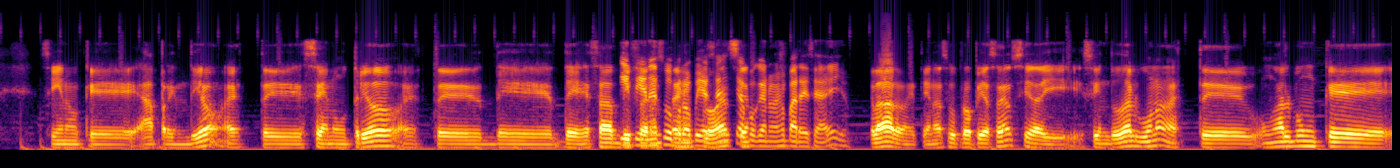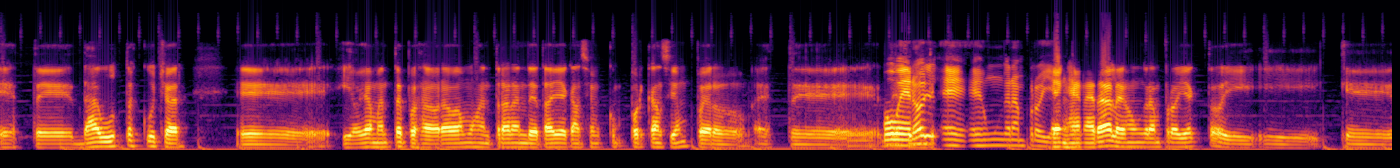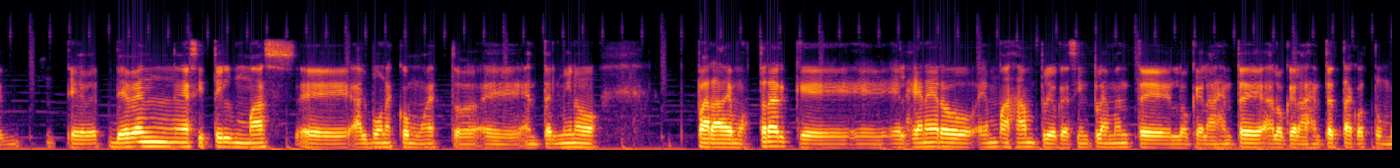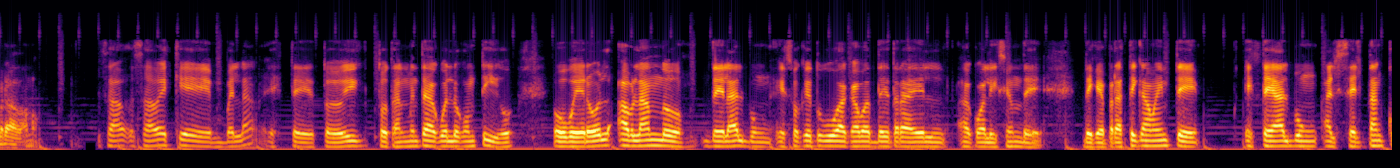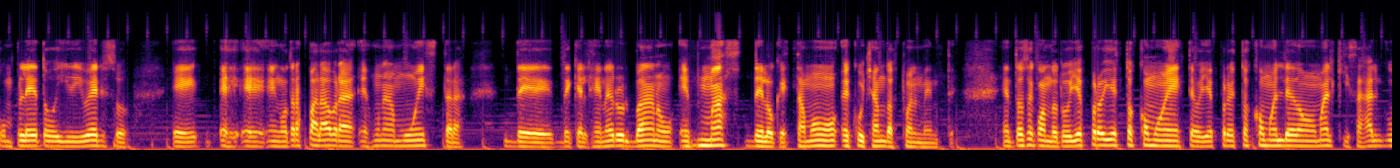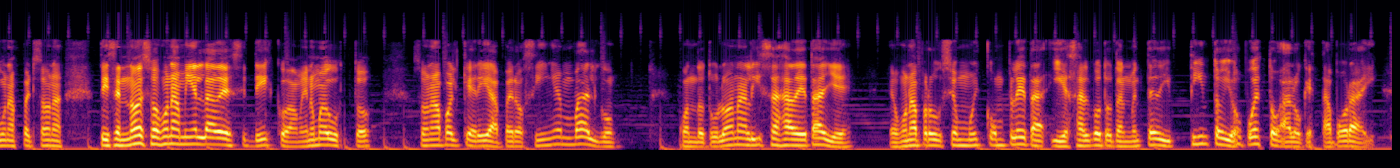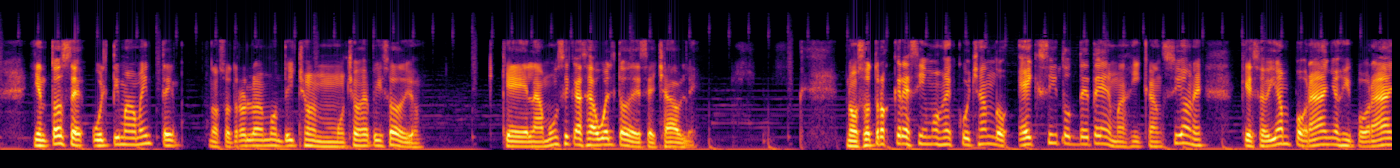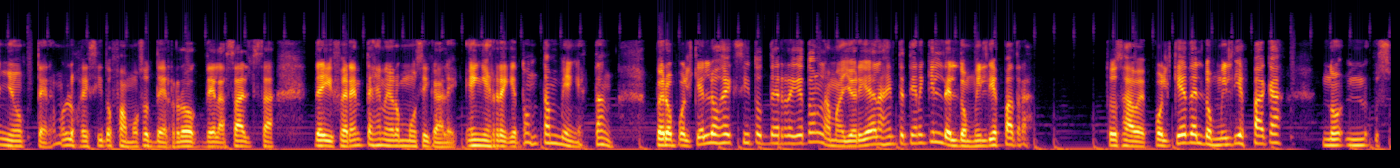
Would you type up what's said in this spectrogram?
sino que aprendió, este, se nutrió este, de, de esas y tiene su propia esencia porque no se parece a ellos. Claro, y tiene su propia esencia y sin duda alguna, este, un álbum que este, da gusto escuchar eh, y obviamente pues ahora vamos a entrar en detalle canción por canción, pero este... Overall es, un gran proyecto. En general es un gran proyecto y, que deben existir más eh, álbumes como estos eh, en términos para demostrar que el género es más amplio que simplemente lo que la gente a lo que la gente está acostumbrado, ¿no? Sabes que, ¿verdad? Este, estoy totalmente de acuerdo contigo. Overall, hablando del álbum, eso que tú acabas de traer a coalición de, de que prácticamente este álbum, al ser tan completo y diverso, eh, eh, eh, en otras palabras, es una muestra de, que el género urbano es más de lo que estamos escuchando actualmente. Entonces, cuando tú oyes proyectos como este, oyes proyectos como el de Don Omar, quizás algunas personas dicen, no, eso es una mierda de disco, a mí no me gustó, es una porquería, pero sin embargo, cuando tú lo analizas a detalle, es una producción muy completa y es algo totalmente distinto y opuesto a lo que está por ahí. Y entonces, últimamente, nosotros lo hemos dicho en muchos episodios, que la música se ha vuelto desechable. Nosotros crecimos escuchando éxitos de temas y canciones que se oían por años y por años. Tenemos los éxitos famosos de rock, de la salsa, de diferentes géneros musicales. En el reggaetón también están. Pero ¿por qué los éxitos de reggaetón la mayoría de la gente tiene que ir del 2010 para atrás? Tú sabes, ¿por qué del 2010 para acá, no,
